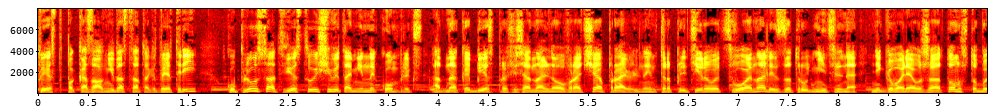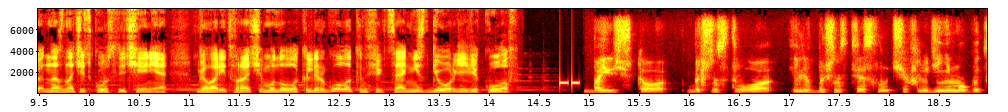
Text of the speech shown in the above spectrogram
Тест показал недостаток D3, куплю соответствующий витаминный комплекс. Однако без профессионального врача правильно интерпретировать свой анализ затруднительно, не говоря уже о том, чтобы назначить курс лечения, говорит врач-иммунолог-аллерголог, инфекционист Георгий Викулов. Боюсь, что большинство или в большинстве случаев люди не могут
